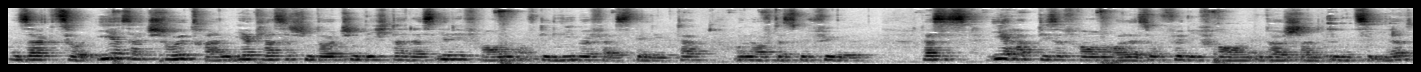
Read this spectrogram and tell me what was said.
und sagt so, ihr seid schuld dran, ihr klassischen deutschen Dichter, dass ihr die Frauen auf die Liebe festgelegt habt und auf das Gefühl. Das ist, ihr habt diese Frauenrolle so für die Frauen in Deutschland initiiert.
